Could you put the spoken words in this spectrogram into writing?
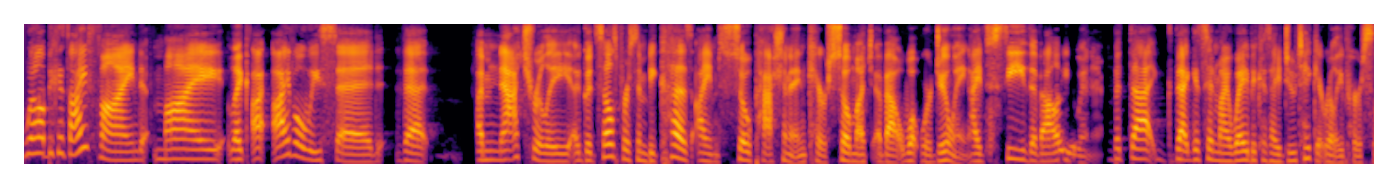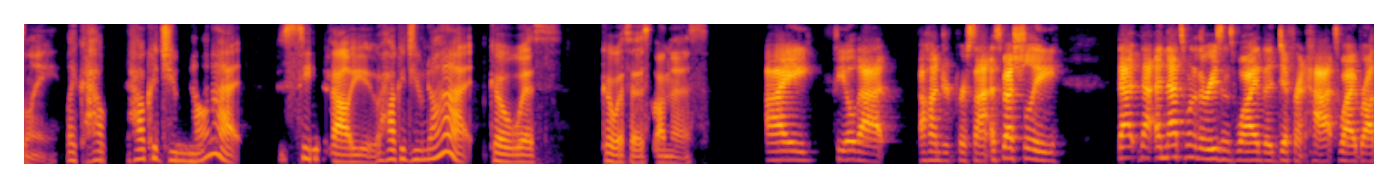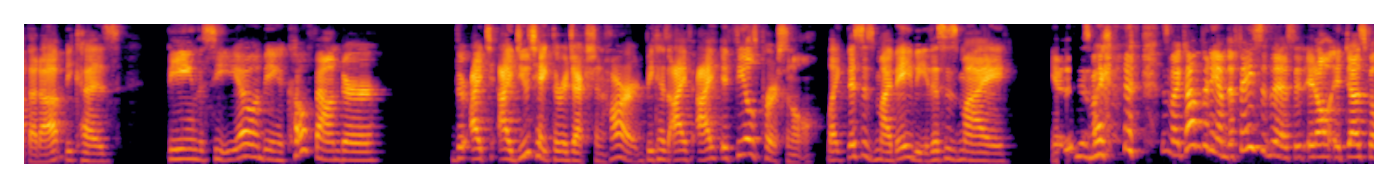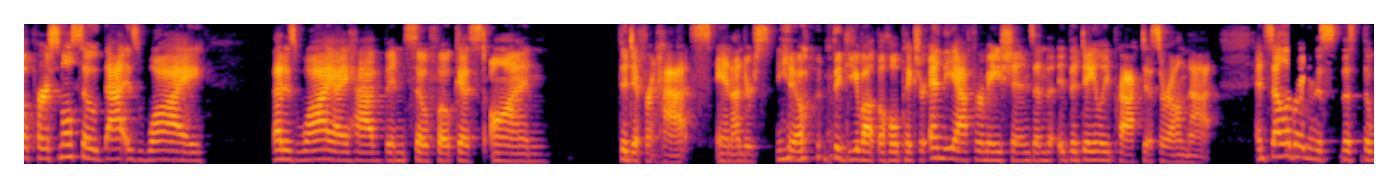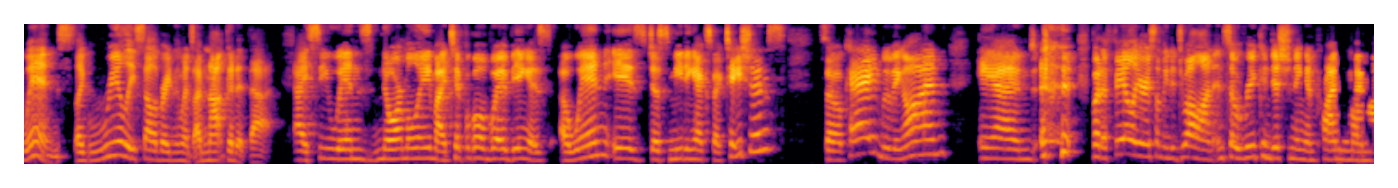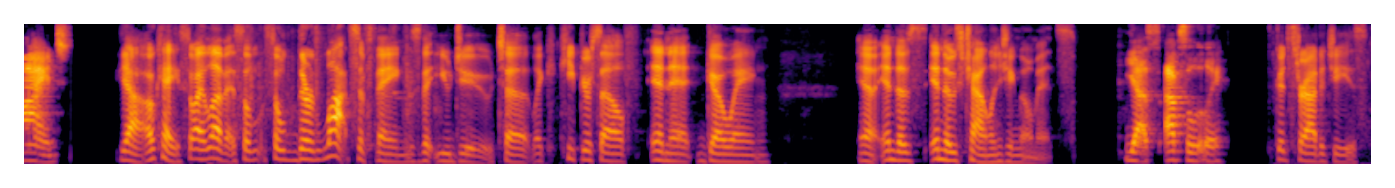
well because i find my like I, i've always said that I'm naturally a good salesperson because I am so passionate and care so much about what we're doing. I see the value in it. But that that gets in my way because I do take it really personally. Like how how could you not see the value? How could you not go with go with this on this? I feel that 100%, especially that that and that's one of the reasons why the different hats why I brought that up because being the CEO and being a co-founder there, I, t- I do take the rejection hard because I, I, it feels personal. Like this is my baby. This is my, you know, this is my, this is my company. I'm the face of this. It, it all, it does feel personal. So that is why, that is why I have been so focused on the different hats and under, you know, thinking about the whole picture and the affirmations and the, the daily practice around that and celebrating this, the, the wins, like really celebrating the wins. I'm not good at that. I see wins normally. My typical way of being is a win is just meeting expectations. So, okay, moving on. And, but a failure is something to dwell on. And so reconditioning and priming my mind. Yeah. Okay. So I love it. So, so there are lots of things that you do to like keep yourself in it going yeah, in those, in those challenging moments. Yes, absolutely. Good strategies.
